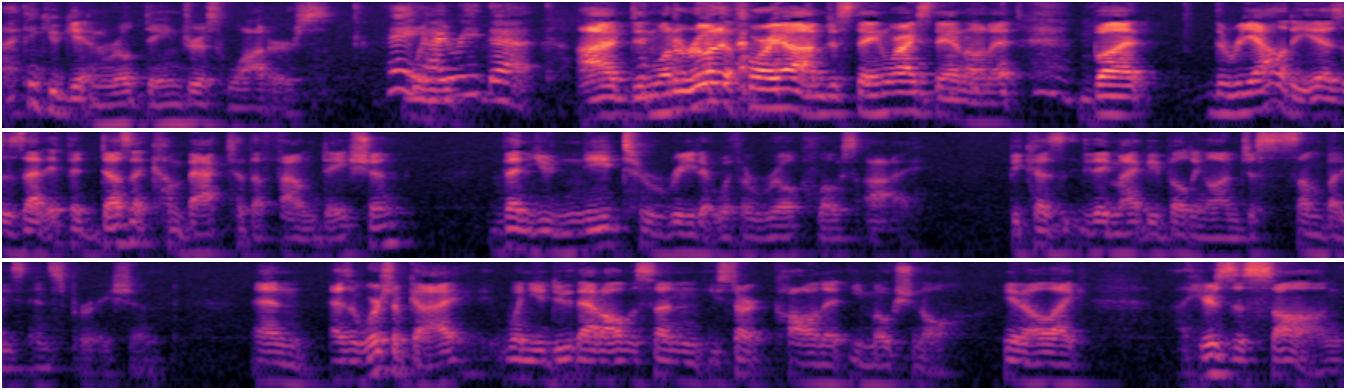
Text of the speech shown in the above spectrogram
I think you get in real dangerous waters. Hey, When I you- read that. I didn't want to ruin it for you. I'm just staying where I stand on it. But the reality is is that if it doesn't come back to the foundation, then you need to read it with a real close eye because they might be building on just somebody's inspiration. And as a worship guy, when you do that all of a sudden you start calling it emotional. You know, like here's this song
